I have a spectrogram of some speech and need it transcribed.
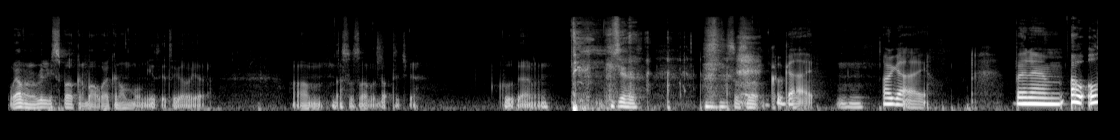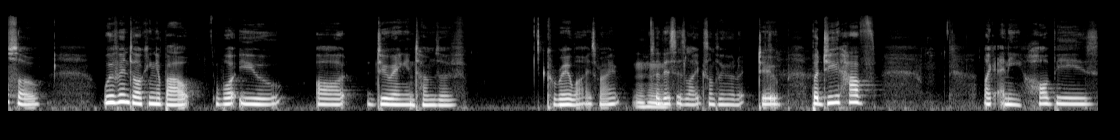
we haven't really spoken about working on more music together yet. Um, that's what's up with Doctor J. Cool guy, man. yeah, that's what's up. Cool guy. Hmm Our guy. But um oh also we've been talking about what you are doing in terms of career wise, right? hmm So this is like something we want to do. But do you have like any hobbies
